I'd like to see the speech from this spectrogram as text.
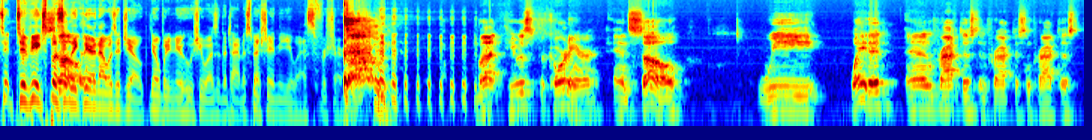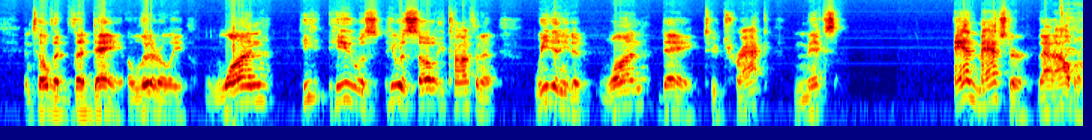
To, to be explicitly So- clear, that was a joke. Nobody knew who she was at the time, especially in the U.S. for sure. but he was recording her, and so we waited and practiced and practiced and practiced until the the day, literally one. He he was he was so confident. We needed one day to track, mix, and master that album.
